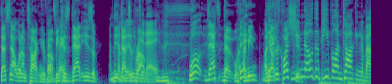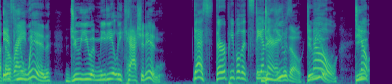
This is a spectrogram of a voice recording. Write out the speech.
That's not what I'm talking about That's fair. because that is a. That's a problem. today. Well, that's that. I mean, another question. You know the people I'm talking about, though, if right? you win, do you immediately cash it in? yes, there are people that stand Do there. and you, just- though? Do you? no, Do you- No,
